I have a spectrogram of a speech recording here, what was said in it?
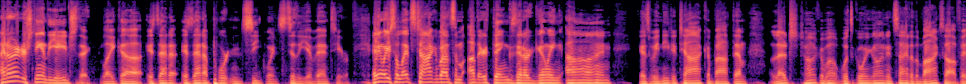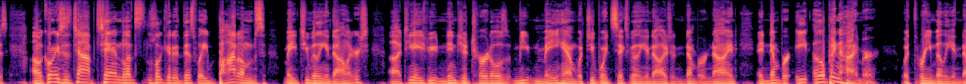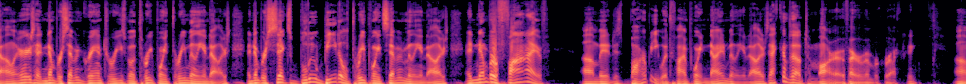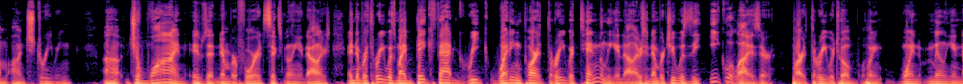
I don't understand the age thing. Like, uh, is that a is that a important sequence to the event here? Anyway, so let's talk about some other things that are going on because we need to talk about them. Let's talk about what's going on inside of the box office. Uh, according to the top 10, let's look at it this way Bottoms made $2 million. Uh, Teenage Mutant Ninja Turtles Mutant Mayhem with $2.6 million at number 9. At number 8, Oppenheimer with $3 million. At number 7, Gran Turismo, $3.3 million. At number 6, Blue Beetle, $3.7 million. At number 5, um, it is Barbie with $5.9 million. That comes out tomorrow, if I remember correctly, um, on streaming. Uh, Jawan is at number four at $6 million. And number three was My Big Fat Greek Wedding Part 3 with $10 million. And number two was The Equalizer Part 3 with $12.1 million.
